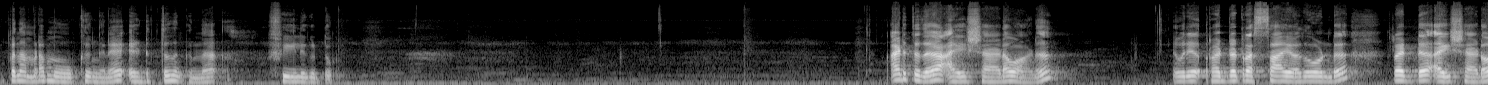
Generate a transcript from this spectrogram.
ഇപ്പം നമ്മുടെ മൂക്ക് ഇങ്ങനെ എടുത്ത് നിൽക്കുന്ന ഫീൽ കിട്ടും. അടുത്തത് ഐ ഷാഡോ ആണ്. ഒരു റെഡ് ഡ്രസ്സായതുകൊണ്ട് റെഡ് ഐ ഷാഡോ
